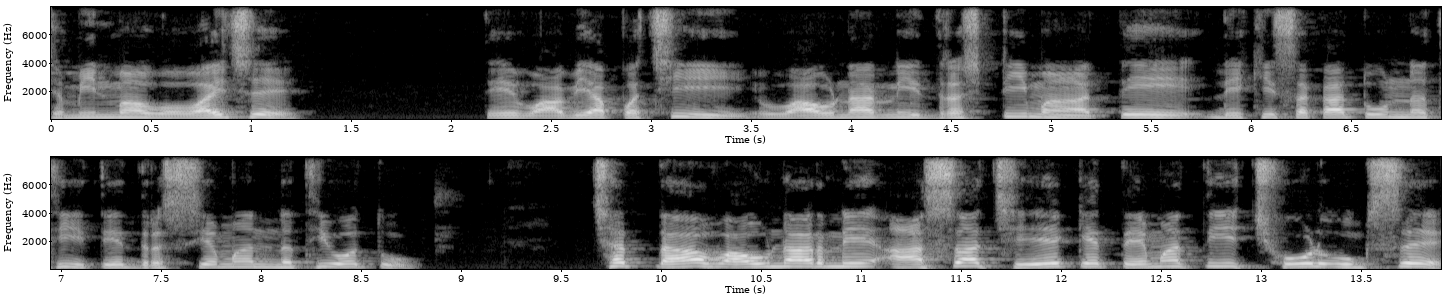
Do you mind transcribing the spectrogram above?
જમીનમાં વવાય છે તે વાવ્યા પછી વાવનારની દ્રષ્ટિમાં તે દેખી શકાતું નથી, તે દ્રશ્યમાન નથી હોતું. છતાં વાવનારને આશા છે કે તેમાંથી છોડ ઉગશે,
